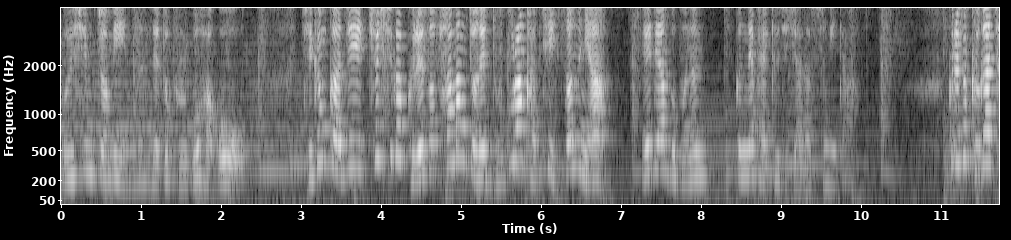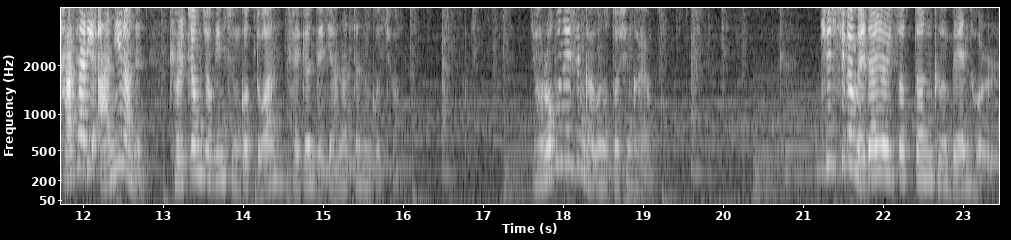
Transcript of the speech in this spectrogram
의심점이 있는데도 불구하고 지금까지 최 씨가 그래서 사망 전에 누구랑 같이 있었느냐에 대한 부분은 끝내 밝혀지지 않았습니다. 그래서 그가 자살이 아니라는 결정적인 증거 또한 발견되지 않았다는 거죠. 여러분의 생각은 어떠신가요? 최 씨가 매달려 있었던 그 맨홀,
